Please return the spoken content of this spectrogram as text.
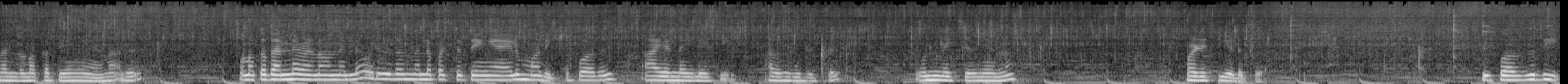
നല്ല ഉണക്ക തേങ്ങയാണ് അത്. ഉണക്ക തന്നെ വേണമെന്നില്ല ഒരുവിധം നല്ല പച്ച തേങ്ങ ആയാലും മതി. അപ്പോൾ അത് ആ എണ്ണയിലേക്ക് അതും കൂടി ഇട്ട് ഒന്നിച്ചതിനെ ഒന്ന് വഴറ്റിയെടുക്കുക ഒരു പകുതി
